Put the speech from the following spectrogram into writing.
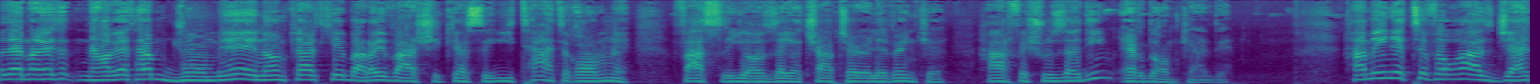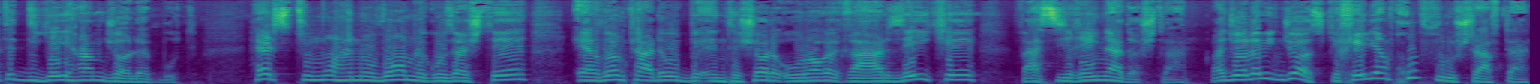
و در نهایت, نهایت هم جمعه اعلام کرد که برای ورشکستگی تحت قانون فصل 11 یا چپتر 11 که حرفش رو زدیم اقدام کرده. همه این اتفاقا از جهت دیگه هم جالب بود. هرتز تو ماه نوامبر گذشته اقدام کرده بود به انتشار اوراق قرضه ای که وسیقه نداشتن. و جالب اینجاست که خیلی هم خوب فروش رفتن.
